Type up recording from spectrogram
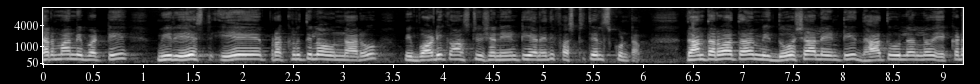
ధర్మాన్ని బట్టి మీరు ఏ ఏ ప్రకృతిలో ఉన్నారు మీ బాడీ కాన్స్టిట్యూషన్ ఏంటి అనేది ఫస్ట్ తెలుసుకుంటాం. దాని తర్వాత మీ దోషాలు ఏంటి ధాతువులలో ఎక్కడ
